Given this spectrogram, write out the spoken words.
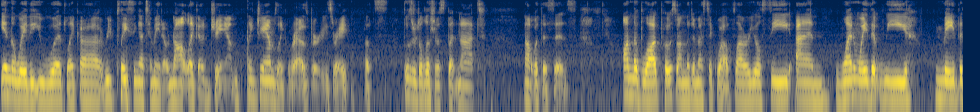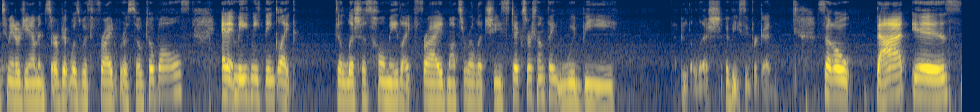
in the way that you would like uh, replacing a tomato, not like a jam. Like jams like raspberries, right? That's those are delicious, but not not what this is. On the blog post on the domestic wildflower, you'll see um, one way that we made the tomato jam and served it was with fried risotto balls. And it made me think like delicious homemade like fried mozzarella cheese sticks or something would be that'd be delish. It'd be super good. So that is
